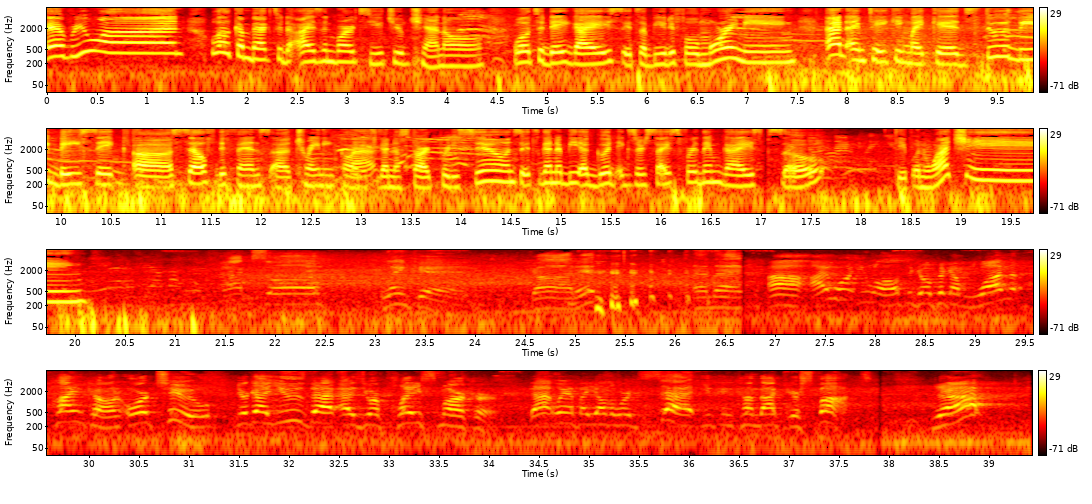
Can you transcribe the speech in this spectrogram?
everyone! Welcome back to the Eisenbarths YouTube channel. Well, today guys, it's a beautiful morning and I'm taking my kids to the basic uh, self-defense uh, training class. It's gonna start pretty soon, so it's gonna be a good exercise for them guys. So, keep on watching! Axel Lincoln. Got it. and then uh, I want you all to go pick up one pine cone or two. You're going to use that as your place marker. That way, if I yell the word set, you can come back to your spot. Yeah?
